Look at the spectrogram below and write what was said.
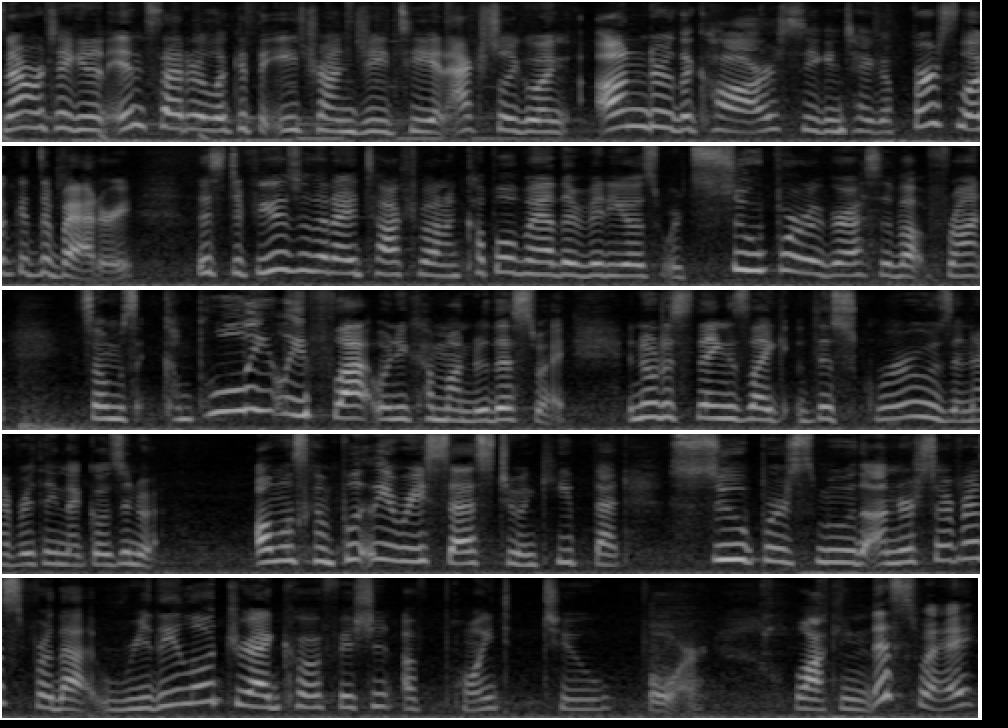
We're taking an insider look at the e-tron GT and actually going under the car so you can take a first look at the battery. This diffuser that I talked about in a couple of my other videos where it's super aggressive up front, it's almost completely flat when you come under this way. And notice things like the screws and everything that goes into it almost completely recessed to keep that super smooth undersurface for that really low drag coefficient of 0.24. Walking this way,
